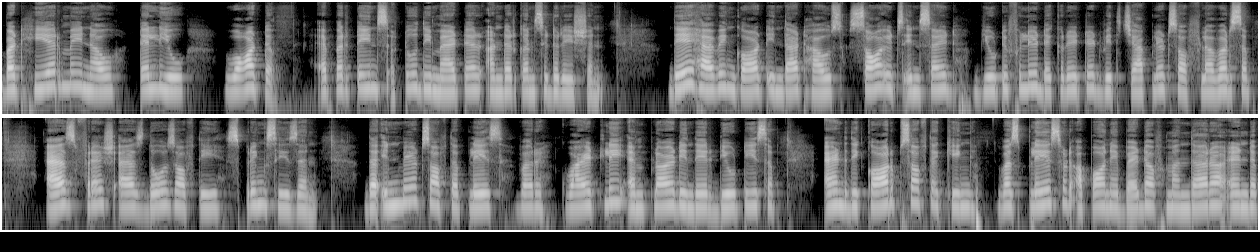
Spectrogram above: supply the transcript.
But hear me now tell you what appertains to the matter under consideration. They, having got in that house, saw its inside beautifully decorated with chaplets of flowers as fresh as those of the spring season. The inmates of the place were quietly employed in their duties, and the corpse of the king was placed upon a bed of mandara and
